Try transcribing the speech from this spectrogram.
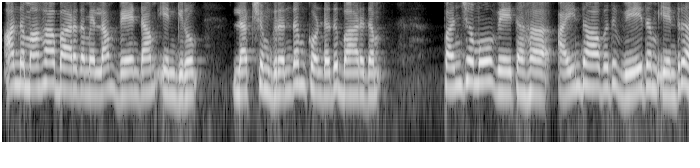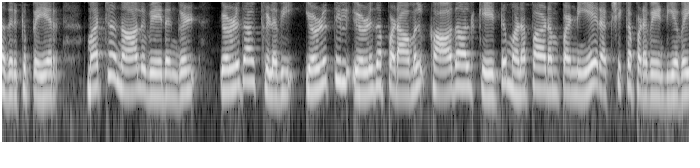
அந்த மகாபாரதம் எல்லாம் வேண்டாம் என்கிறோம். லட்சம் கிரந்தம் கொண்டது பாரதம். பஞ்சமோ வேதகா ஐந்தாவது வேதம் என்று அதற்கு பெயர். மற்ற நாலு வேதங்கள் எழுதா கிளவி எழுத்தில் எழுதப்படாமல் காதால் கேட்டு மனப்பாடம் பண்ணியே ரட்சிக்கப்பட வேண்டியவை.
